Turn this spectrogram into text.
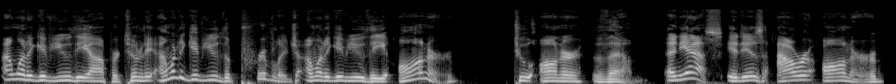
I want to give you the opportunity, I want to give you the privilege, I want to give you the honor to honor them. And yes, it is our honor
